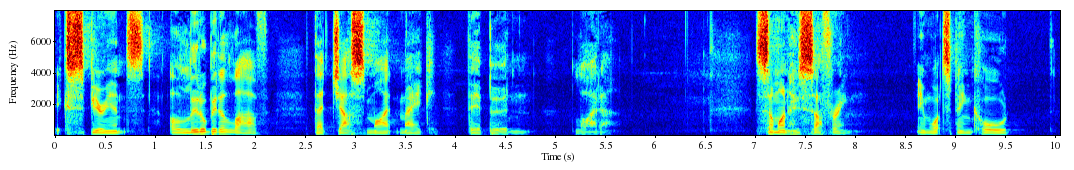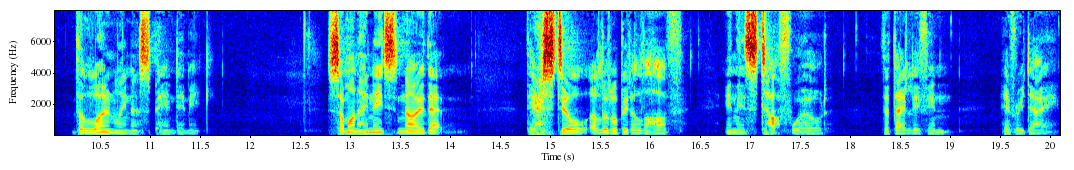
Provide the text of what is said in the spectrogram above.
experience a little bit of love that just might make their burden lighter. Someone who's suffering in what's been called the loneliness pandemic. Someone who needs to know that there's still a little bit of love in this tough world that they live in every day.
